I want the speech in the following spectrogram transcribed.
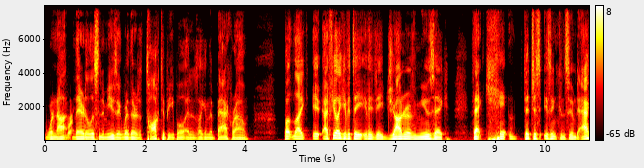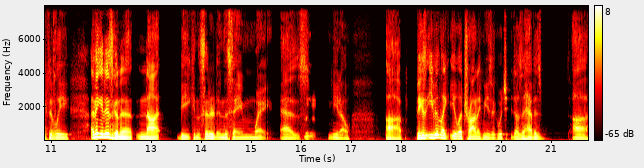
we're not Right. there to listen to music we're there to talk to people and it's like in the background but like it, i feel like if it's a if it's a genre of music that can't that just isn't consumed actively i think it is gonna not be considered in the same way as Mhm. you know uh because even like electronic music which doesn't have as uh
